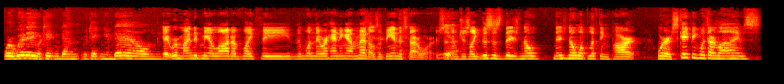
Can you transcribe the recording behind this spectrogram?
we're winning. We're taking down. We're taking him down. It reminded me a lot of like the, the when they were handing out medals at the end of Star Wars, and Yeah. I'm just like, this is there's no there's no uplifting part. We're escaping with our lives,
